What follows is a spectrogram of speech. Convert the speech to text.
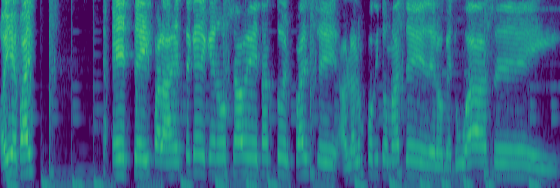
Oye, Pal, este, y para la gente que, que no sabe tanto del Parse, hablarle un poquito más de, de lo que tú haces y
